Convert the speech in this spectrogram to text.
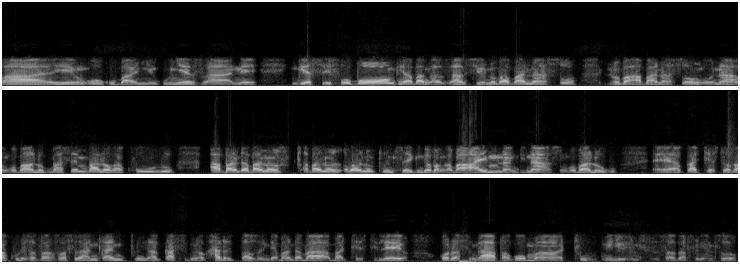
baye ngoku banyukunyezane ngesifo bonke abangazaziyo noba banaso noba abanasongo na ngoba kaloku basembalwa kakhulu abantu abanoqiniseka into yoba ngaba hayi mna ndinaso ngoba loku um akukathestwa kakhulu esouth africa. Akukafiki naku-hundred thousand yabantu abathestileyo kodwa singapha kooma-two million south african so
